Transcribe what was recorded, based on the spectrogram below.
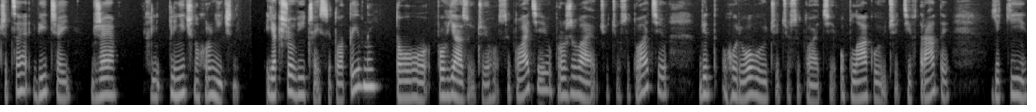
чи це відчай вже клінічно-хронічний. Якщо відчай ситуативний, то пов'язуючи його з ситуацією, проживаючи цю ситуацію, відгорьовуючи цю ситуацію, оплакуючи ті втрати, які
